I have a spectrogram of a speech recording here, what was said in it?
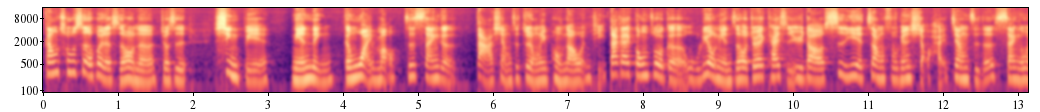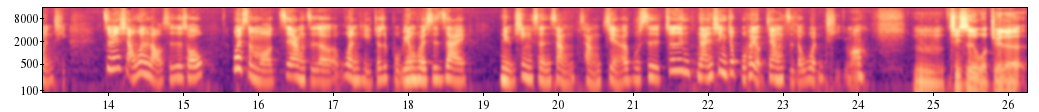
刚出社会的时候呢，就是性别、年龄跟外貌这三个。大象是最容易碰到问题，大概工作个五六年之后，就会开始遇到事业、丈夫跟小孩这样子的三个问题。这边想问老师是说，为什么这样子的问题就是普遍会是在女性身上常见，而不是就是男性就不会有这样子的问题吗？嗯，其实我觉得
